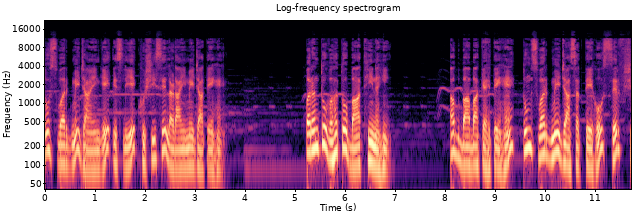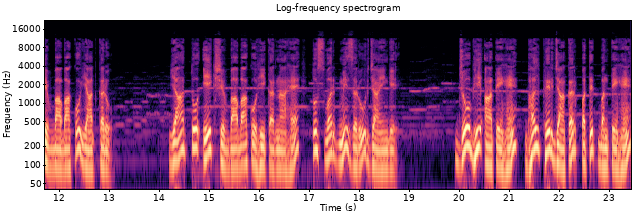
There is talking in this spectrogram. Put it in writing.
तो स्वर्ग में जाएँगे, इसलिए खुशी से लड़ाई में जाते हैं। परंतु वह तो बात ही नहीं। अब बाबा कहते हैं, तुम स्वर्ग में जा सकते हो, सिर्फ़ शिव बाबा को याद करो। याद तो एक शिव बाबा को ही करना है तो स्वर्ग में ज़रूर जाएँगे। जो भी आते हैं, भल फिर जाकर पतित बनते हैं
